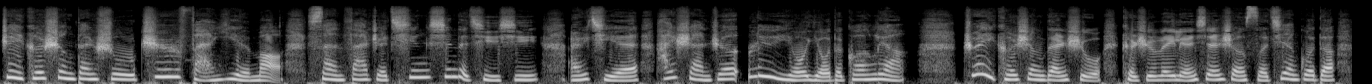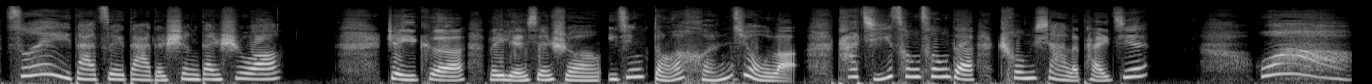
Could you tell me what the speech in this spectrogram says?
这棵圣诞树枝繁叶茂，散发着清新的气息，而且还闪着绿油油的光亮。这棵圣诞树可是威廉先生所见过的最大最大的圣诞树哦。这一刻，威廉先生已经等了很久了，他急匆匆地冲下了台阶。哇，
